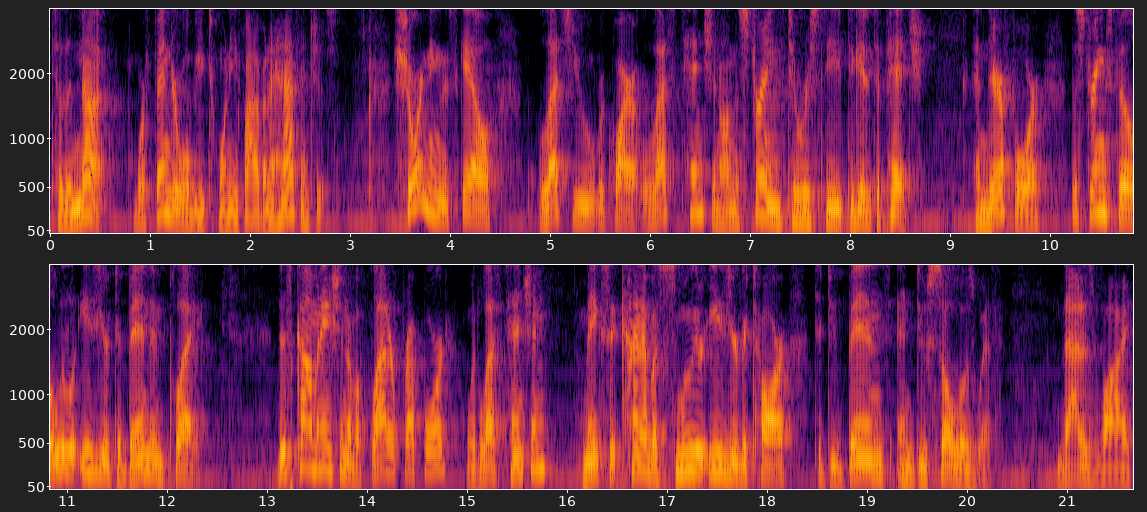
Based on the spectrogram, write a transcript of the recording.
to the nut, where Fender will be 25 and a half inches. Shortening the scale lets you require less tension on the string to, receive, to get it to pitch, and therefore the strings feel a little easier to bend and play. This combination of a flatter fretboard with less tension makes it kind of a smoother, easier guitar to do bends and do solos with. That is why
